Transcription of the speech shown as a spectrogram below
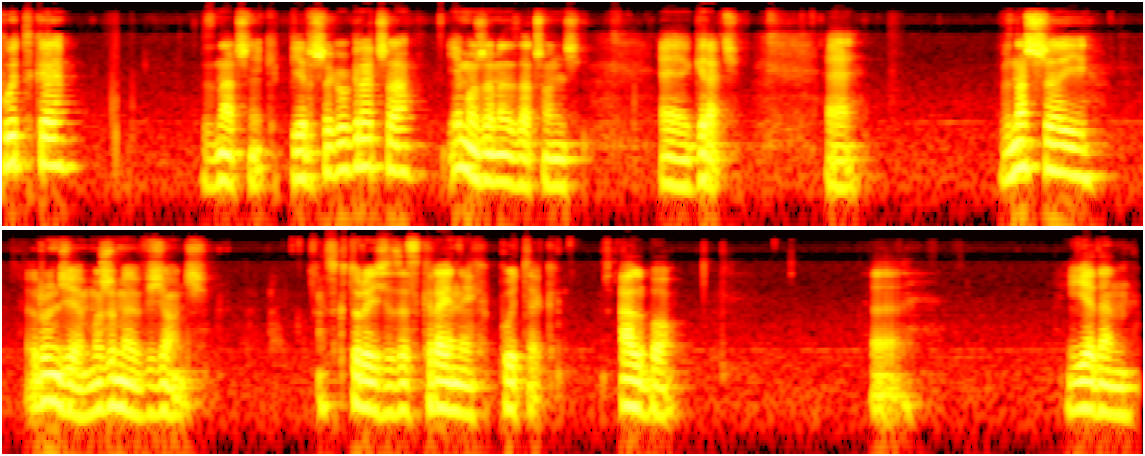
płytkę, znacznik pierwszego gracza i możemy zacząć e, grać. E, w naszej rundzie możemy wziąć z którejś ze skrajnych płytek albo e, jeden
